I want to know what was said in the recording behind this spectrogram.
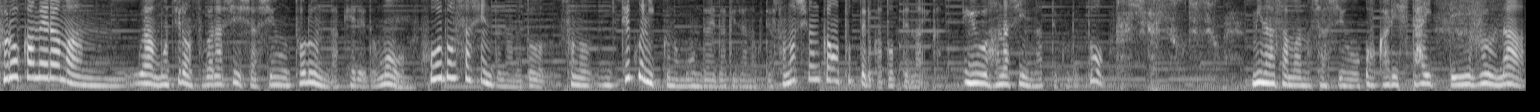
プロカメラマンはもちろん素晴らしい写真を撮るんだけれども、うん。報道写真となるとそのテクニックの問題だけじゃなくてその瞬間を撮ってるか撮ってないかという話になってくると確かにそうですよね。皆様の写真をお借りしたいっていう風な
